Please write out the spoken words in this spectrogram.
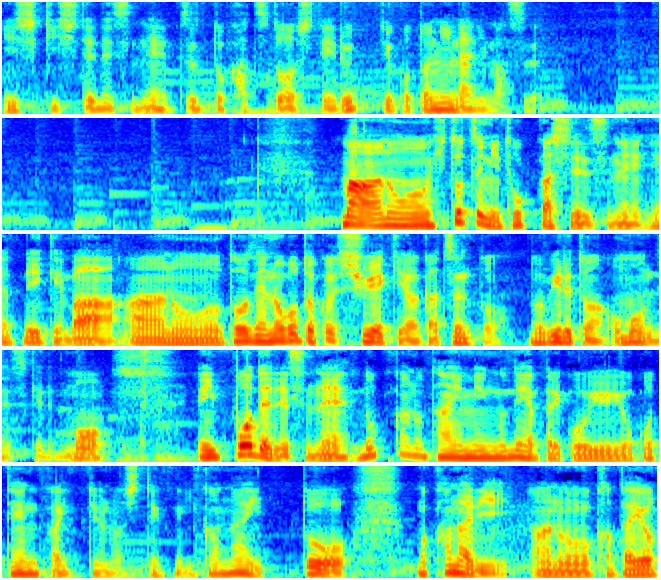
意識してですね、ずっと活動しているっていうことになります。まあ、あの、一つに特化してですね、やっていけば、あの、当然のごとく収益はガツンと伸びるとは思うんですけれども、一方でですね、どっかのタイミングでやっぱりこういう横展開っていうのをしていかないと、まあ、かなり、あの、偏っ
